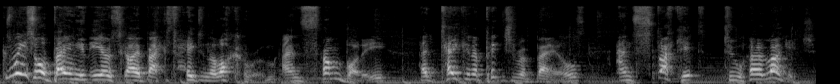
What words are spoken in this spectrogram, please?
Because we saw Bayley and Iyo Sky backstage in the locker room, and somebody had taken a picture of Bales and stuck it to her luggage.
